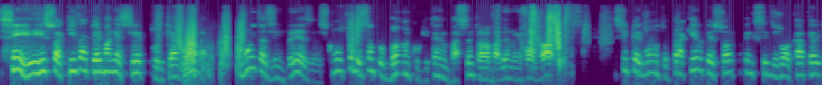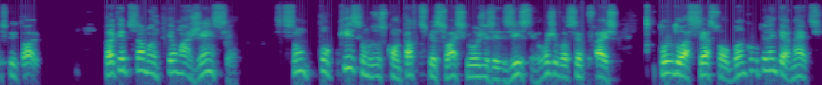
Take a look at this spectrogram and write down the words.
Sim, isso aqui vai permanecer, porque agora muitas empresas, como por exemplo o banco, que tem bastante trabalhando em home office, se perguntam para que o pessoal tem que se deslocar até o escritório? Para que precisa manter uma agência são pouquíssimos os contatos pessoais que hoje existem. Hoje você faz todo o acesso ao banco pela internet.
